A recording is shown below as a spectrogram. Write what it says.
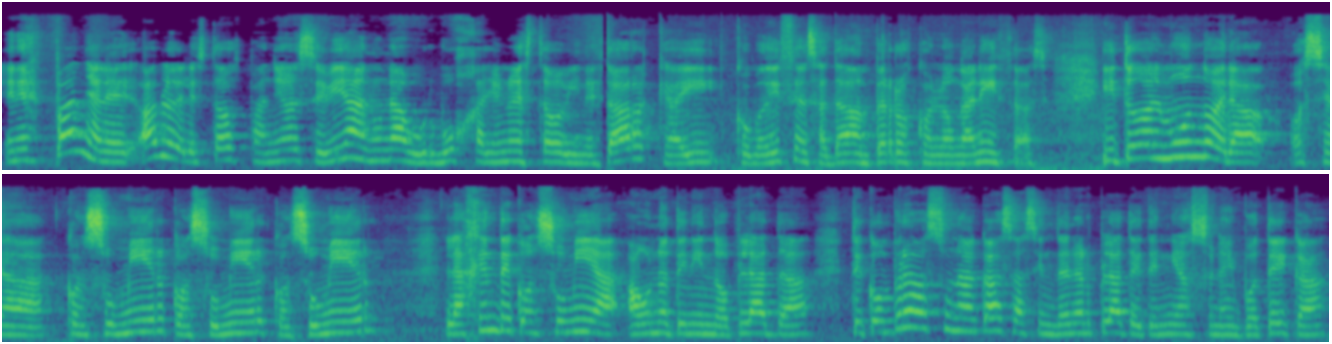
En España, en hablo del Estado español, se veía en una burbuja y en un estado bienestar que ahí, como dicen, se ataban perros con longanizas. Y todo el mundo era, o sea, consumir, consumir, consumir. La gente consumía aún no teniendo plata. Te comprabas una casa sin tener plata y tenías una hipoteca.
